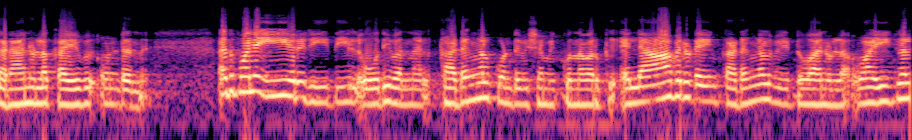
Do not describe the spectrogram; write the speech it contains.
തരാനുള്ള കഴിവ് ഉണ്ടെന്ന്. അതുപോലെ ഈ ഒരു രീതിയിൽ ഓതി വന്നാൽ കടങ്ങൾ കൊണ്ട് വിഷമിക്കുന്നവർക്ക് എല്ലാവരുടെയും കടങ്ങൾ വീട്ടുവാനുള്ള വഴികൾ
